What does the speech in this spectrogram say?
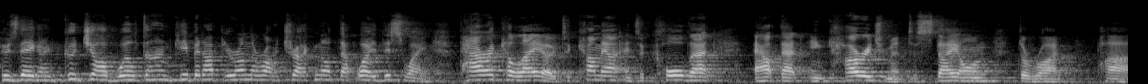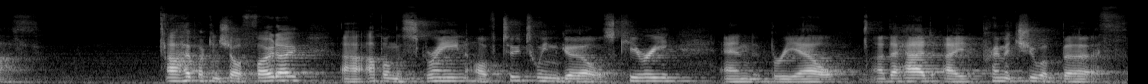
who's there going, Good job, well done, keep it up, you're on the right track, not that way, this way. Parakaleo, to come out and to call that out, that encouragement to stay on the right path. I hope I can show a photo uh, up on the screen of two twin girls, Kiri and Brielle. Uh, they had a premature birth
